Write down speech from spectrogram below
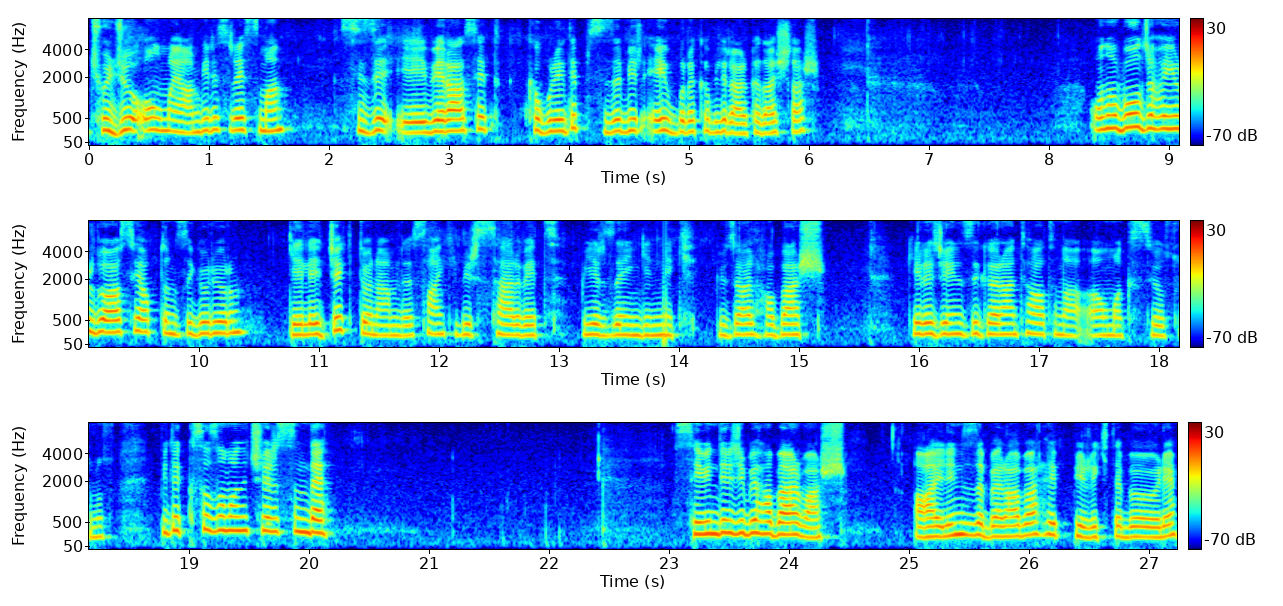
çocuğu olmayan birisi resmen sizi e, veraset kabul edip size bir ev bırakabilir arkadaşlar. Ona bolca hayır duası yaptığınızı görüyorum. Gelecek dönemde sanki bir servet, bir zenginlik, güzel haber, geleceğinizi garanti altına almak istiyorsunuz. Bir de kısa zaman içerisinde sevindirici bir haber var. Ailenizle beraber hep birlikte böyle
